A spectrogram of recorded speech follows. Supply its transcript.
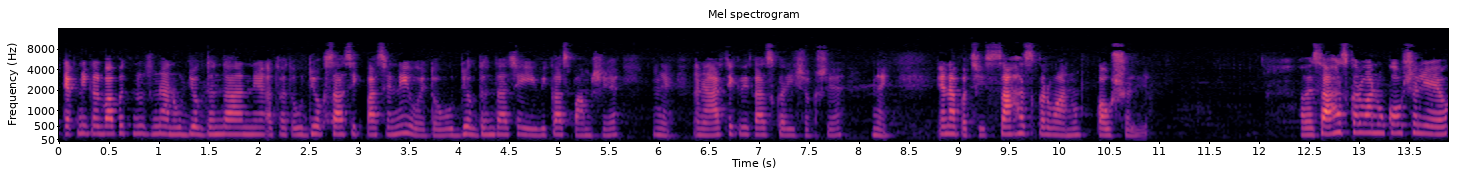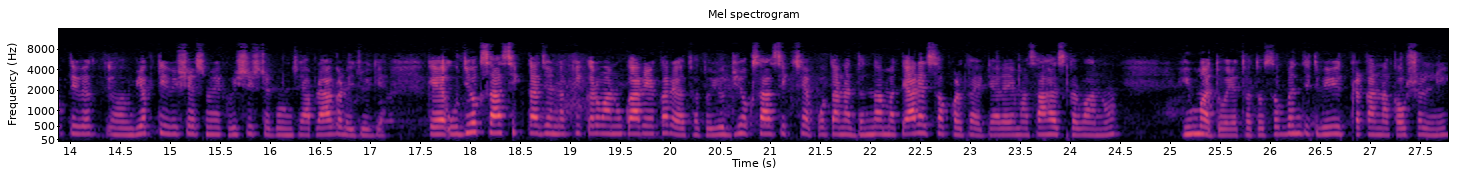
ટેકનિકલ બાબતનું જ્ઞાન ઉદ્યોગ ધંધાને અથવા તો ઉદ્યોગ સાહસિક પાસે નહીં હોય તો ઉદ્યોગ ધંધા છે એ વિકાસ પામશે નહીં અને આર્થિક વિકાસ કરી શકશે નહીં. એના પછી સાહસ કરવાનું કૌશલ્ય. હવે સાહસ કરવાનું કૌશલ્ય એ વ્યક્તિ વ્યક્તિ વિશેષનું એક વિશિષ્ટ ગુણ છે. આપણે આગળ જોઈ ગયા કે ઉદ્યોગ સાહસિકતા જે નક્કી કરવાનું કાર્ય કરે અથવા તો ઉદ્યોગ સાહસિક છે પોતાના ધંધામાં ત્યારે જ સફળ થાય ત્યારે એમાં સાહસ કરવાનો હિંમત હોય અથવા તો સંબંધિત વિવિધ પ્રકારના કૌશલની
